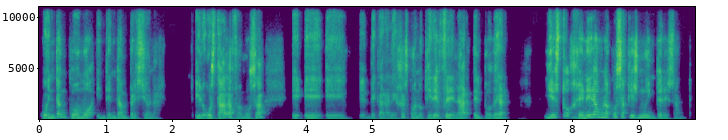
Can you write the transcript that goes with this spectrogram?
cuentan cómo intentan presionar. Y luego está la famosa de Canalejas cuando quiere frenar el poder. Y esto genera una cosa que es muy interesante.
